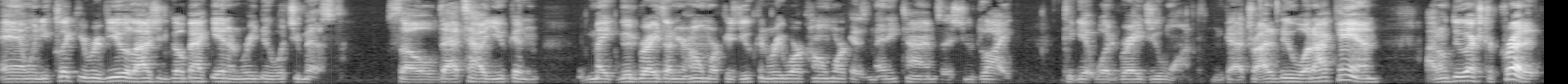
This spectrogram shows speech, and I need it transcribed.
And when you click your review, it allows you to go back in and redo what you missed. So that's how you can make good grades on your homework because you can rework homework as many times as you'd like to get what grades you want. Okay, I try to do what I can. I don't do extra credit,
